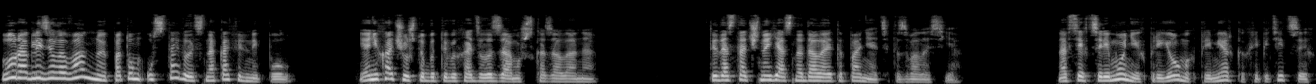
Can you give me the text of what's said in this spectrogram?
Лора оглядела ванную, потом уставилась на кафельный пол. «Я не хочу, чтобы ты выходила замуж», — сказала она. «Ты достаточно ясно дала это понять», — отозвалась я. На всех церемониях, приемах, примерках, репетициях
